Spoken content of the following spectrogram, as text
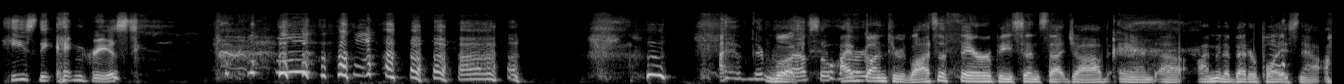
he's the angriest. I have never Look, laughed so hard. I've gone through lots of therapy since that job, and uh, I'm in a better place now.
